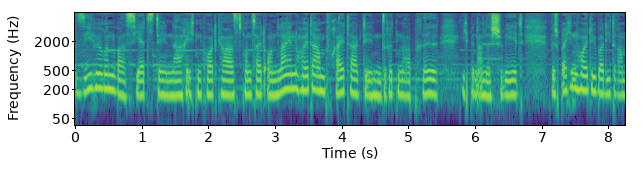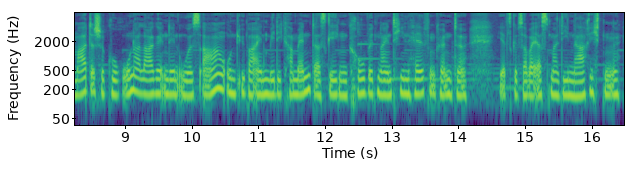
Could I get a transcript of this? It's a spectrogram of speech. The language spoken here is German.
Sie hören was jetzt, den Nachrichtenpodcast von Zeit Online, heute am Freitag, den 3. April. Ich bin Anne Schwedt. Wir sprechen heute über die dramatische Corona-Lage in den USA und über ein Medikament, das gegen Covid-19 helfen könnte. Jetzt gibt's aber erstmal die Nachrichten.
